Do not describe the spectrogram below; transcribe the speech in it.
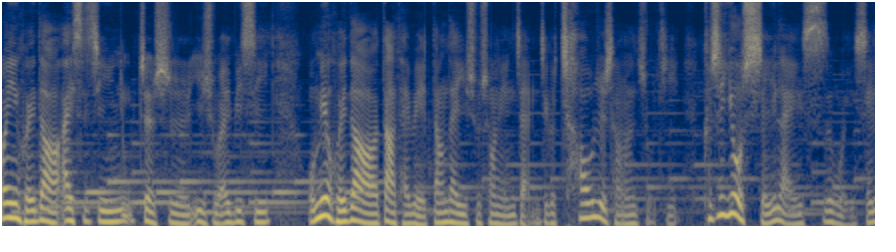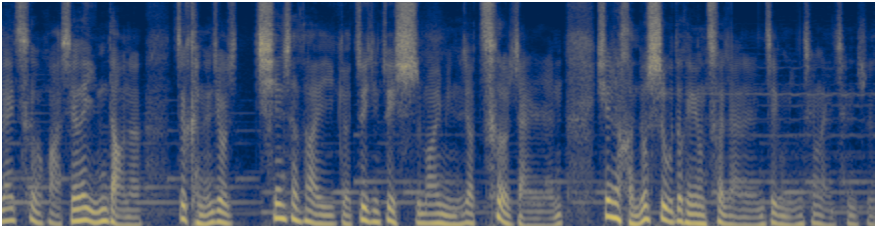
欢迎回到爱思之音，这是艺术 A B C。我们又回到大台北当代艺术双年展这个超日常的主题，可是又谁来思维，谁来策划，谁来引导呢？这可能就牵涉到一个最近最时髦的名字，叫策展人。现在很多事物都可以用策展人这个名称来称之，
